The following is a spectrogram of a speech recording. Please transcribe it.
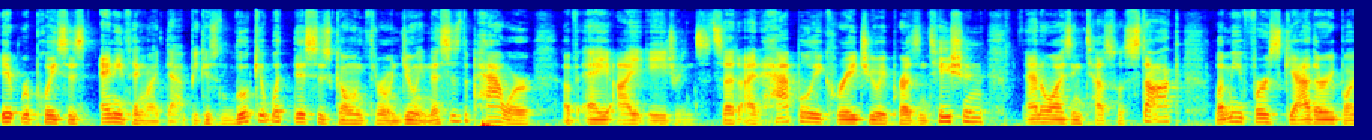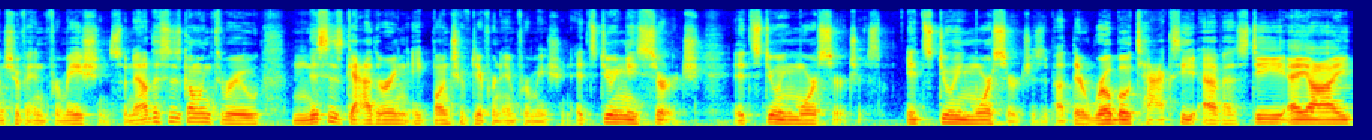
it replaces anything like that because look at what this is going through and doing. This is the power of AI agents. It said, I'd happily create you a presentation analyzing Tesla stock. Let me first gather a bunch of information. So now this is going through and this is gathering a bunch of different information. It's doing a search, it's doing more searches it's doing more searches about their robotaxi FSD AI,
